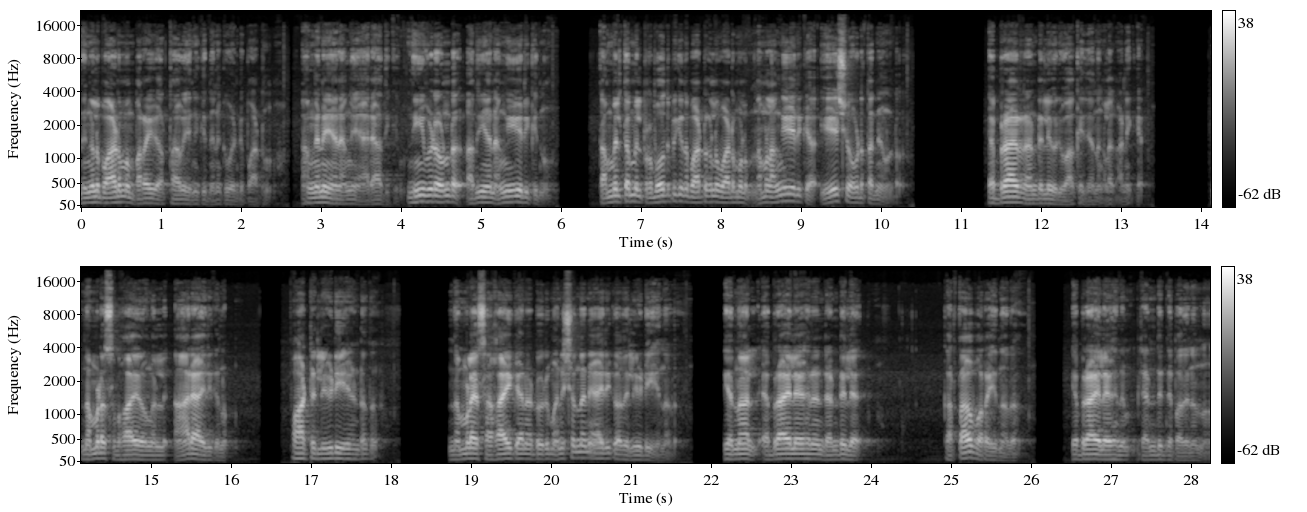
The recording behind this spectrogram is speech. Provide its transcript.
നിങ്ങൾ പാടുമ്പം പറയുക കർത്താവ് എനിക്ക് നിനക്ക് വേണ്ടി പാടണം. അങ്ങനെ ഞാൻ അങ്ങേ ആരാധിക്കും. നീ ഇവിടെ ഉണ്ട്. അത് ഞാൻ അംഗീകരിക്കുന്നു. തമ്മിൽ തമ്മിൽ പ്രബോധിപ്പിക്കുന്ന പാട്ടുകൾ പാടുമ്പോഴും നമ്മൾ അംഗീകരിക്കുക. യേശു അവിടെ തന്നെയുണ്ട്. എബ്രായർ രണ്ടിലെ ഒരു വാക്ക് ഞാൻ നിങ്ങളെ കാണിക്കാം. നമ്മുടെ സ്വഭാവങ്ങളിൽ ആരായിരിക്കണം പാട്ട് ലീഡ് ചെയ്യേണ്ടത്? നമ്മളെ സഹായിക്കാനായിട്ട് ഒരു മനുഷ്യൻ തന്നെ ആയിരിക്കും അത് ലീഡ് ചെയ്യുന്നത്. എന്നാൽ എബ്രായ ലേഖനം രണ്ടിൽ കർത്താവ് പറയുന്നത് എബ്രായ ലേഖനം രണ്ടിന്റെ പതിനൊന്ന്.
